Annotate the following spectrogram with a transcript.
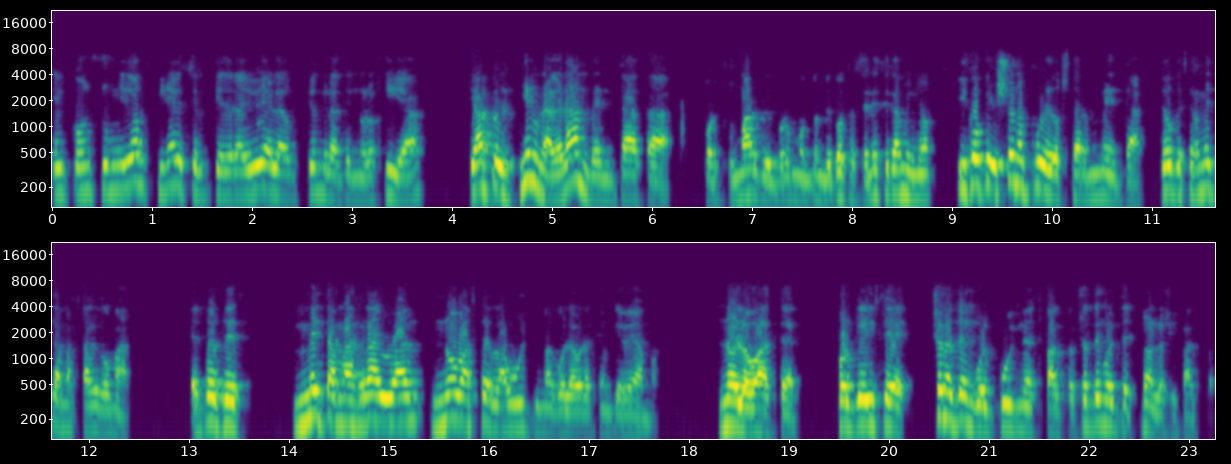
el consumidor final es el que drivea la adopción de la tecnología, que Apple tiene una gran ventaja por su marca y por un montón de cosas en ese camino, dijo que yo no puedo ser meta, tengo que ser meta más algo más. Entonces, Meta más ray no va a ser la última colaboración que veamos. No lo va a hacer. Porque dice, yo no tengo el coolness factor, yo tengo el technology factor.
